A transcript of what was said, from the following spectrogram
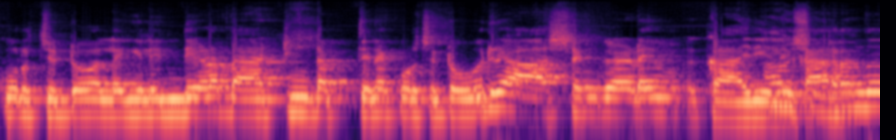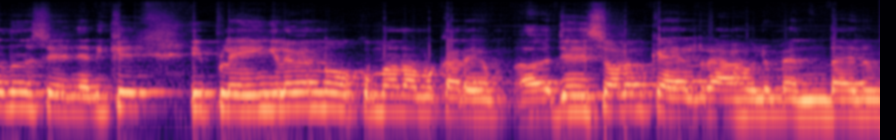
കുറിച്ചിട്ടോ അല്ലെങ്കിൽ ഇന്ത്യയുടെ ബാറ്റിംഗ് ഡെപ്തിനെ കുറിച്ചിട്ടോ ഒരു ആശങ്കയുടെയും കാര്യമില്ല. കാരണം എന്താണെന്ന് വെച്ച് കഴിഞ്ഞാൽ എനിക്ക് ഈ പ്ലേയിങ് ഇലവൻ നോക്കുമ്പോൾ നമുക്കറിയാം ജയ്സോളും കെ എൽ രാഹുലും എന്തായാലും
